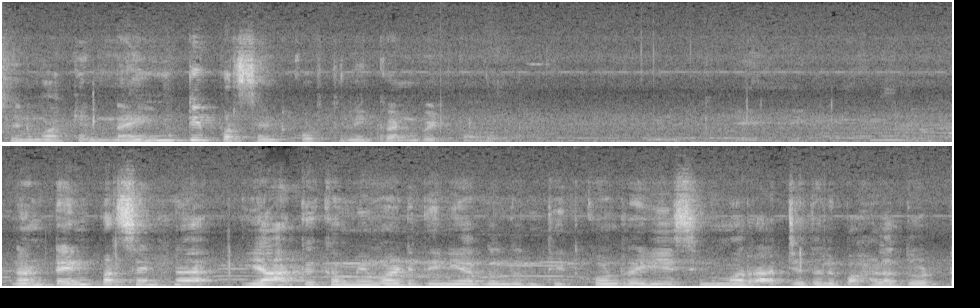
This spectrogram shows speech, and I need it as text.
ಸಿನಿಮಾಕ್ಕೆ ನೈಂಟಿ ಪರ್ಸೆಂಟ್ ಕೊಡ್ತೀನಿ, ಕಣ್ಣು ಬಿಟ್ಟು ನೋಡಿದ್ರೆ. ನಾನು ಟೆನ್ ಪರ್ಸೆಂಟ್ನ ಯಾಕೆ ಕಮ್ಮಿ ಮಾಡಿದ್ದೀನಿ ಅದೊಂದನ್ನು ತಿದ್ಕೊಂಡ್ರೆ ಈ ಸಿನಿಮಾ ರಾಜ್ಯದಲ್ಲಿ ಬಹಳ ದೊಡ್ಡ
